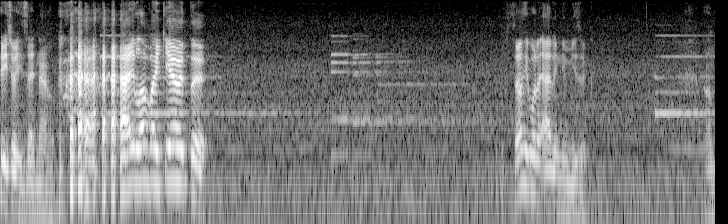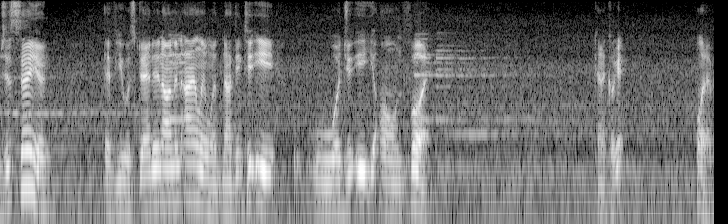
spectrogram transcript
Pretty sure he's dead now. I love my character. So he would have added new music. I'm just saying, if you were stranded on an island with nothing to eat, would you eat your own foot? Can I cook it? Whatever.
